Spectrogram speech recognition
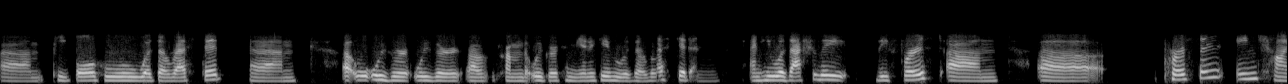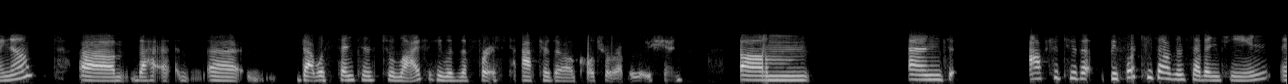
um, people who was arrested. Um, uh, Uyghur, Uyghur uh, from the Uyghur community who was arrested, and and he was actually the first um, uh, person in China um, that uh, that was sentenced to life. He was the first after the Cultural Revolution. Um, and after two, before 2017, uh,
